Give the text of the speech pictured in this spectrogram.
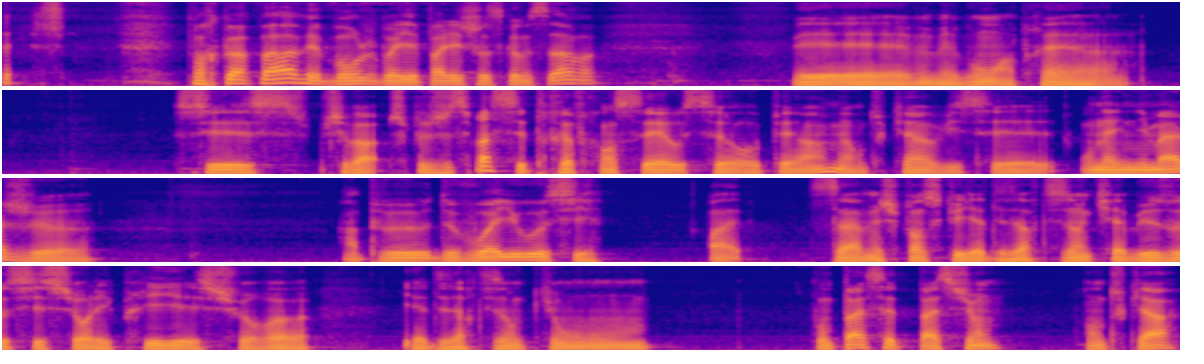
Pourquoi pas, mais bon, je voyais pas les choses comme ça. Moi. Mais, mais bon, après, euh, c'est, je sais pas, je, sais pas si c'est très français ou c'est européen, mais en tout cas, oui, c'est, on a une image euh, un peu de voyou aussi. Ouais, ça, mais je pense qu'il y a des artisans qui abusent aussi sur les prix et sur, euh, il y a des artisans qui ont, qui ont pas cette passion, en tout cas,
